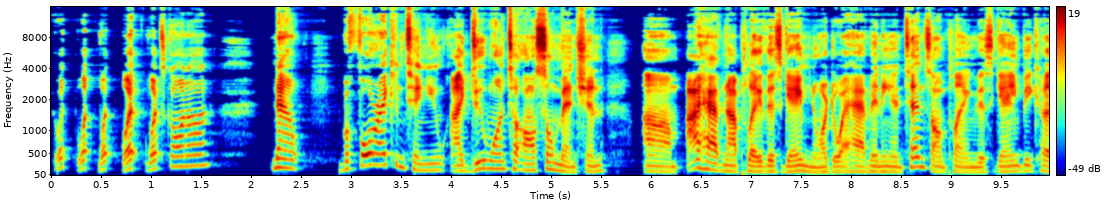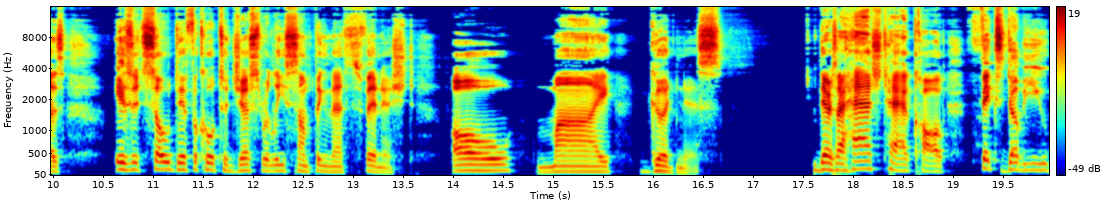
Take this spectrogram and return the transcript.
What, what, what, what, what's going on? Now, before I continue, I do want to also mention um, I have not played this game, nor do I have any intents on playing this game because is it so difficult to just release something that's finished? Oh my goodness. There's a hashtag called fix W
